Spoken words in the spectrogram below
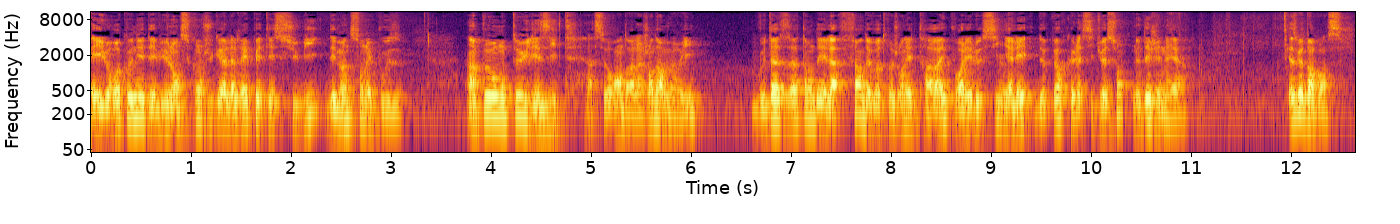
et il reconnaît des violences conjugales répétées subies des mains de son épouse. Un peu honteux, il hésite à se rendre à la gendarmerie. Vous attendez la fin de votre journée de travail pour aller le signaler de peur que la situation ne dégénère. Qu'est-ce que tu en penses?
